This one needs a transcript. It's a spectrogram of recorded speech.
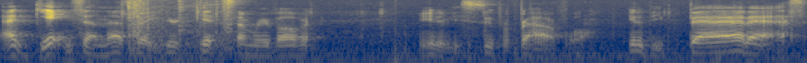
I'm getting some, that's right, you're getting some revolver. You're gonna be super powerful. You're gonna be badass.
